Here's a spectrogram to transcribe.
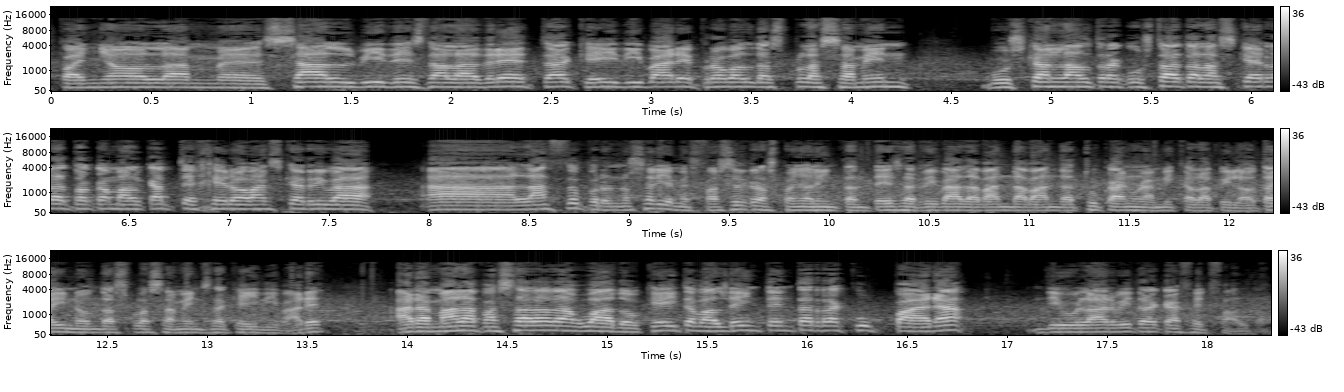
Espanyol amb eh, Salvi des de la dreta, que Vare prova el desplaçament buscant l'altre costat a l'esquerra, toca amb el cap Tejero abans que arriba a Lazo, però no seria més fàcil que l'Espanyol intentés arribar de banda tocant una mica la pilota i no en desplaçaments de Keidi Vare. Ara mala passada de Guado, Keita Valdé intenta recuperar, diu l'àrbitre que ha fet falta.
